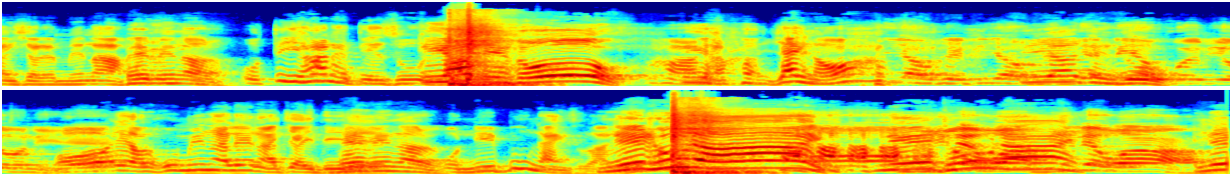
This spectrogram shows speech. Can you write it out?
နိုင်ရှာတယ်မင်းသားဘယ်မင်းသားလဲ။ဟိုတီဟာနဲ့တင်ဆိုးတရားတင်ဆိုးဟာရိုက်နော်တယောက်တည်းတယောက်တရားတင်တစို့ယောက်ခွဲပြောနေ။အော်အဲ့ဟိုမင်းသားလည်းငါကြိုက်သေးတယ်ဘယ်မင်းသားလဲဟိုနေပုနိုင်ဆိုတာနေထူးနိုင်နေထူးနိုင်ဒီလက်ဝါနေ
